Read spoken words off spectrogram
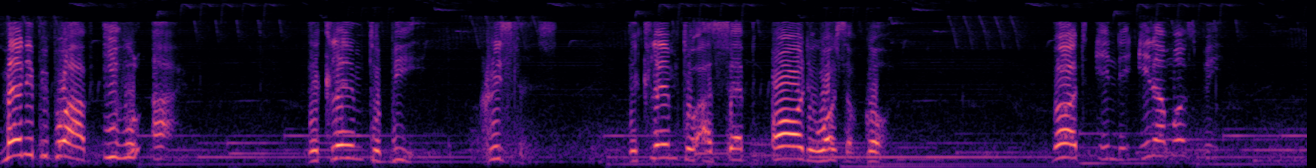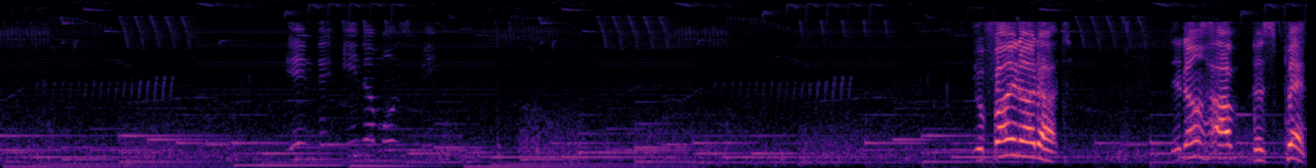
Many people have evil eyes. They claim to be Christians. They claim to accept all the works of God. But in the innermost being, in the innermost being, you find out that they don't have the speck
